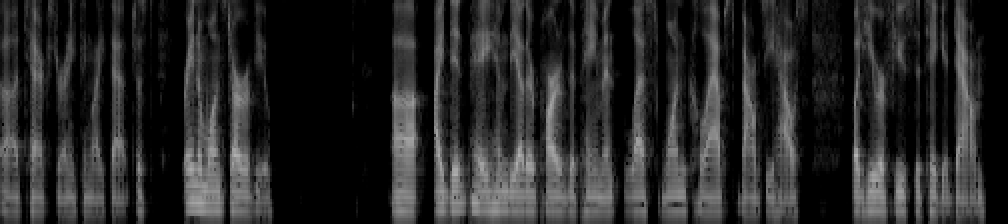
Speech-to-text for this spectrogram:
uh, text or anything like that. Just random one star review. Uh, I did pay him the other part of the payment, less one collapsed bouncy house, but he refused to take it down.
